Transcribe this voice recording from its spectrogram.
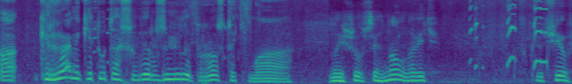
А кераміки тут, щоб ви розуміли, просто тьма. Знайшов сигнал, навіть включив.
